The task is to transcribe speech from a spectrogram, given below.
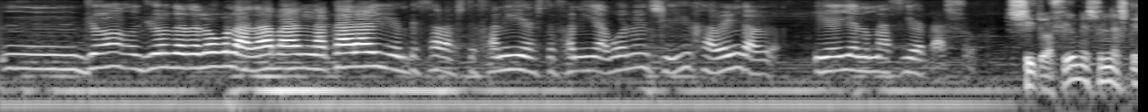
mm, yo, yo desde luego la daba en la cara y empezaba, Estefanía, Estefanía, vuélvense hija, venga. Y ella no me hacía caso. Situaciones en las que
